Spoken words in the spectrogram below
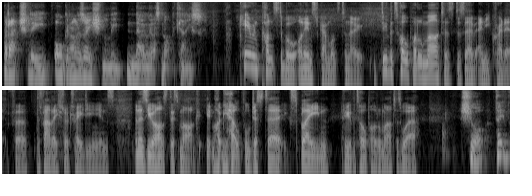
But actually, organisationally, no, that's not the case. Kieran Constable on Instagram wants to know Do the Tolpuddle Martyrs deserve any credit for the foundation of trade unions? And as you answer this, Mark, it might be helpful just to explain who the Tolpuddle Martyrs were. Sure, they,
